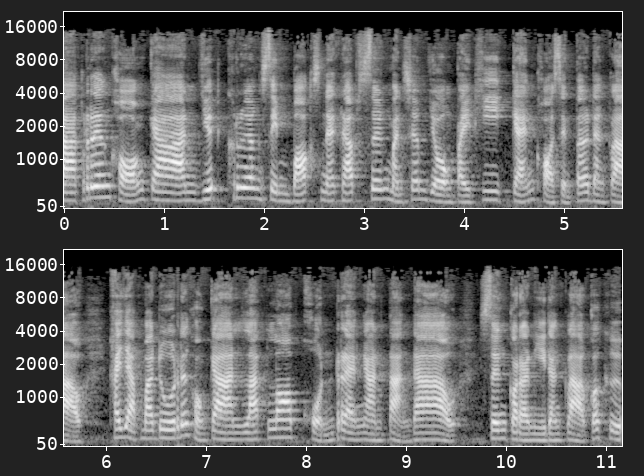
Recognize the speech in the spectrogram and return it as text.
จากเรื่องของการยึดเครื่อง Simbox นะครับซึ่งมันเชื่อมโยงไปที่แก๊งคอร์เซนเตอร์ดังกล่าว ขยับมาดูเรื่องของการลักลอบขนแรงงานต่างด้าว ซึ่งกรณีดังกล่าวก็คือ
